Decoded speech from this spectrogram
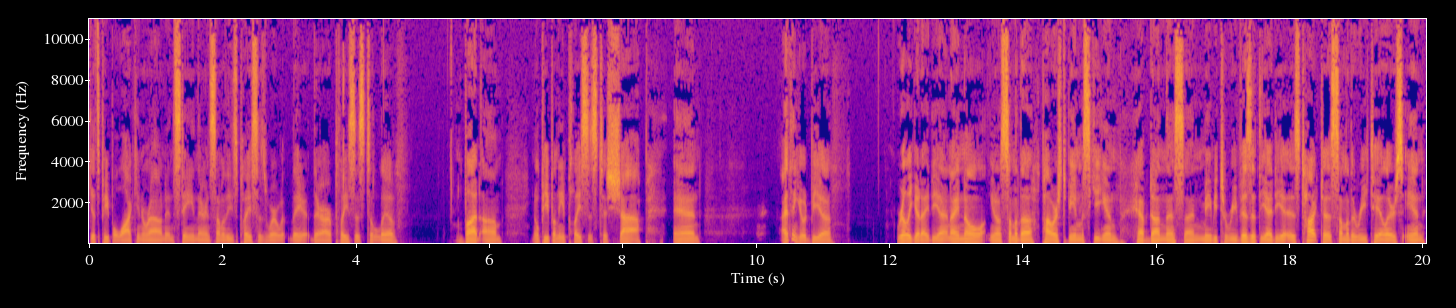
gets people walking around and staying there in some of these places where they there are places to live. But um, you know, people need places to shop, and I think it would be a really good idea. And I know, you know, some of the powers to be in Muskegon have done this, and maybe to revisit the idea is talk to some of the retailers in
